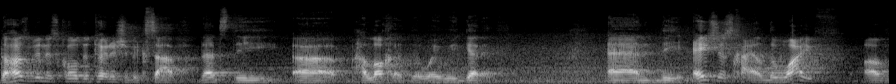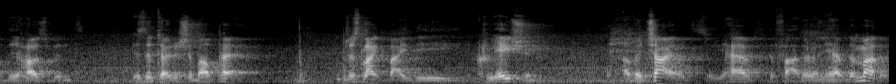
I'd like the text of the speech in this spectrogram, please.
the husband is called the Torah Shabiksav. That's the uh, halacha, the way we get it. And the Eishes Chayil, the wife of the husband, is the Torah Shabbal Peh. Just like by the creation of a child, so you have the father and you have the mother.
